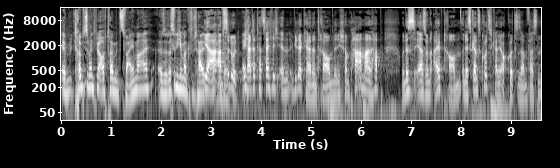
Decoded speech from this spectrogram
Ähm, träumst du manchmal auch Träume zweimal? Also das finde ich immer total Ja, absolut. Ich Echt? hatte tatsächlich einen wiederkehrenden Traum, den ich schon ein paar Mal hab. Und das ist eher so ein Albtraum. Und jetzt ganz kurz, ich kann ja auch kurz zusammenfassen.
